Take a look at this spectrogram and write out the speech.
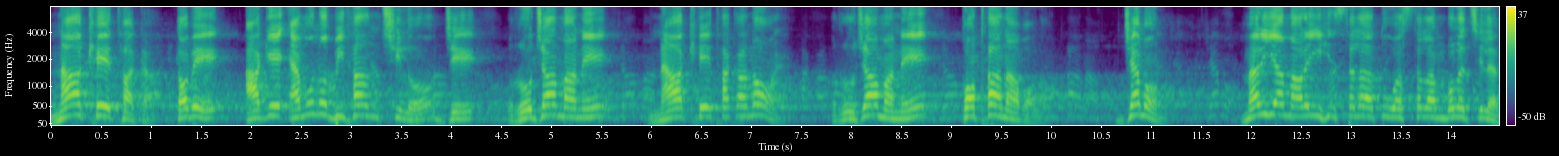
না খেয়ে থাকা। তবে আগে এমনও বিধান ছিল যে রোজা মানে না খেয়ে থাকা নয়, রোজা মানে কথা না বলা। যেমন মারিয়াম আলাইহিস সালাতু ওয়াস সালাম বলেছিলেন,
